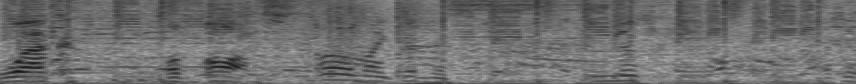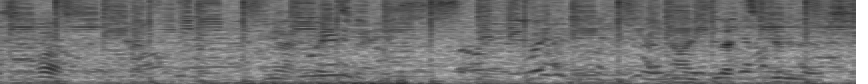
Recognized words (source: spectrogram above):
work of art. Oh my goodness. Look at this bus. Yeah, let's, guys, let's do this.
